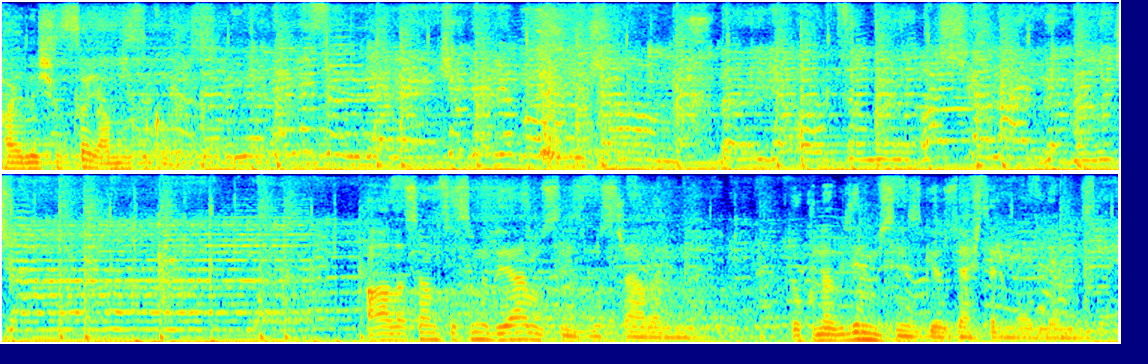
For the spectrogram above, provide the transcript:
Paylaşılsa yalnızlık olur. Ağlasam sesimi duyar mısınız mısralarımda? Dokunabilir misiniz gözyaşlarımı ellerinizle?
